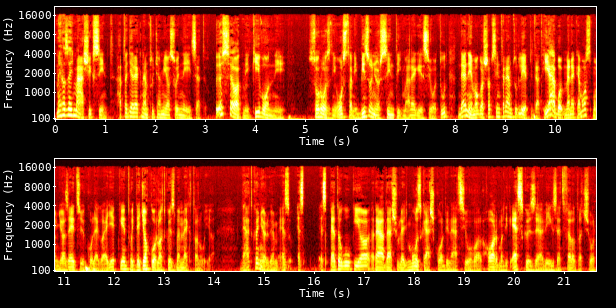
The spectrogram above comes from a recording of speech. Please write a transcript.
mert az egy másik szint. Hát a gyerek nem tudja, mi az, hogy négyzet. Összeadni, kivonni, szorozni, osztani bizonyos szintig már egész jól tud, de ennél magasabb szintre nem tud lépni. Tehát hiába, mert nekem azt mondja az edző kollega egyébként, hogy de gyakorlat közben megtanulja. De hát könyörgöm, ez, ez, ez pedagógia, ráadásul egy mozgáskoordinációval, harmadik eszközzel végzett feladatsor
